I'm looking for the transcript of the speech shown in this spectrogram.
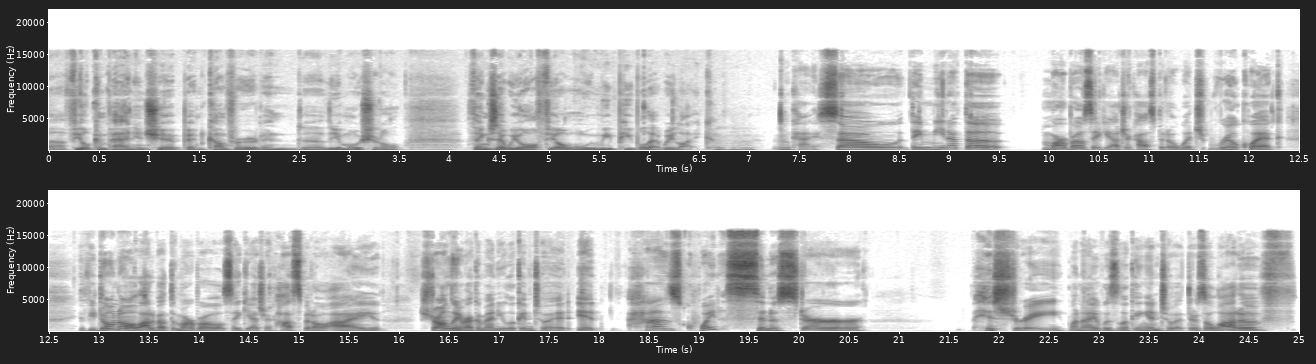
uh, feel companionship and comfort and uh, the emotional things that we all feel when we meet people that we like. Okay, so they meet at the Marlboro Psychiatric Hospital, which, real quick, if you don't know a lot about the Marlboro Psychiatric Hospital, I strongly recommend you look into it. It has quite a sinister history when I was looking into it. There's a lot of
